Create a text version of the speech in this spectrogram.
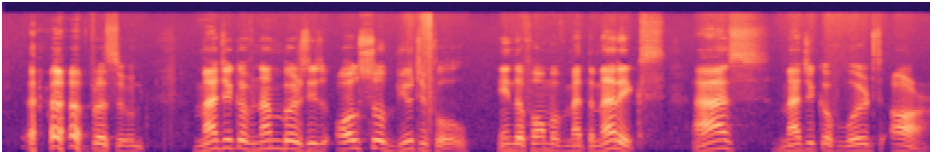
Prasoon. Magic of numbers is also beautiful in the form of mathematics as magic of words are.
